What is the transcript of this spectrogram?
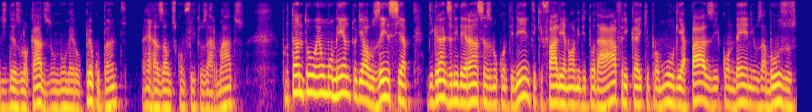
de deslocados, um número preocupante, em razão dos conflitos armados. Portanto, é um momento de ausência de grandes lideranças no continente que falem em nome de toda a África e que promulgue a paz e condene os abusos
